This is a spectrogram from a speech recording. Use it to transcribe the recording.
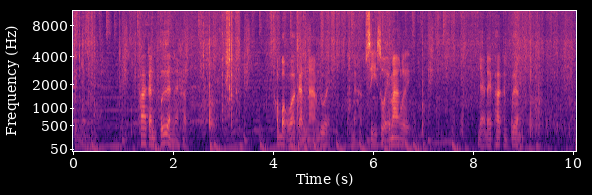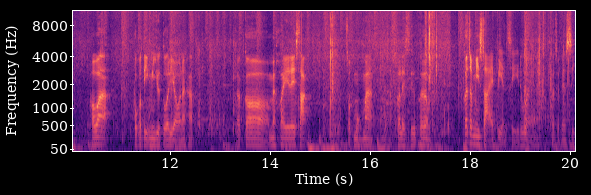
เป็นยังไงผ้ากันเปื้อนนะครับ เขาบอกว่ากันน้ำด้วยนะครับ สีสวยมากเลย อยากได้ผ้ากันเปื้อน เพราะว่าปกติมีอยู่ตัวเดียวนะครับ แล้วก็ไม่ค่อยได้ซักสกมกมากนะครับก็เลยซื้อเพิ่ม ก็จะมีสายเปลี่ยนสีด้วยนะครับก็จะเป็นสี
